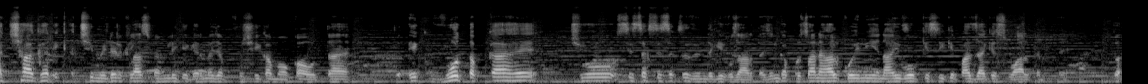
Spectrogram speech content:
अच्छा घर, एक अच्छी मिडिल क्लास फैमिली के घर में जब खुशी का मौका होता है तो एक वो तबका है जो सिसक सिसक से ज़िंदगी गुजारता है, जिनका पुरसान हाल कोई नहीं है, ना ही वो किसी के पास जाके सवाल करते हैं। तो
